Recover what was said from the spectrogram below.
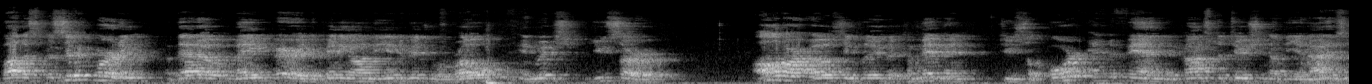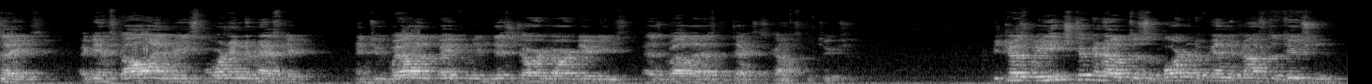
While the specific wording of that oath may vary depending on the individual role in which you serve, all of our oaths include the commitment to support and defend the Constitution of the United States against all enemies, foreign and domestic, and to well and faithfully discharge our duties as well as the Texas Constitution. Because we each took an oath to support and defend the Constitution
